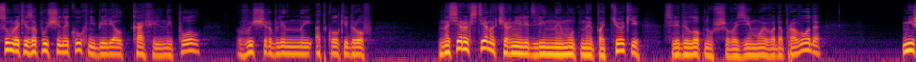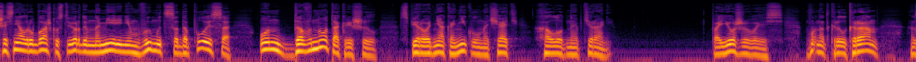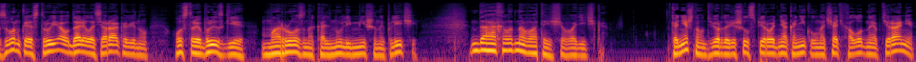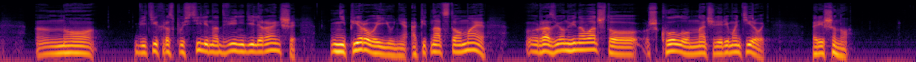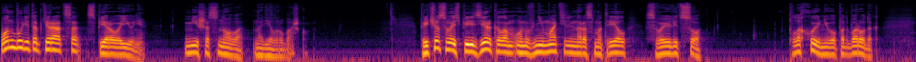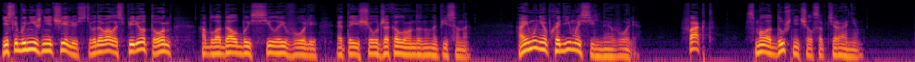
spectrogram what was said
В сумраке запущенной кухни белел кафельный пол, выщербленный от колки дров. На серых стенах чернели длинные мутные подтеки, следы лопнувшего зимой водопровода. Миша снял рубашку с твердым намерением вымыться до пояса. Он давно так решил, с первого дня каникул начать холодное обтирание. Поеживаясь, он открыл кран, звонкая струя ударилась о раковину, острые брызги морозно кольнули Мишины плечи. Да, холодновато еще водичка. Конечно, он твердо решил с первого дня каникул начать холодное обтирание, но ведь их распустили на две недели раньше, не 1 июня, а 15 мая. Разве он виноват, что школу начали ремонтировать? Решено. Он будет обтираться с 1 июня. Миша снова надел рубашку. Причесываясь перед зеркалом, он внимательно рассмотрел свое лицо. Плохой у него подбородок. Если бы нижняя челюсть выдавалась вперед, то он обладал бы силой воли. Это еще у Джека Лондона написано. А ему необходима сильная воля. Факт. Смолодушничал с обтиранием.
